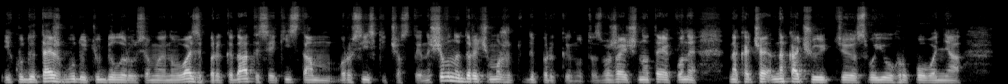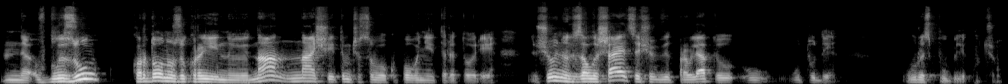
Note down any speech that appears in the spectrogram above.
і куди теж будуть у Білорусі маю на увазі перекидатися якісь там російські частини. Що вони, до речі, можуть туди перекинути, зважаючи на те, як вони накачують е, свої угруповання вблизу. Кордону з Україною на нашій тимчасово окупованій території, що у них залишається, щоб відправляти у, у туди, у республіку цю.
